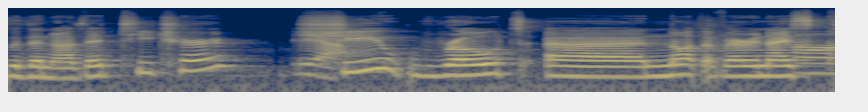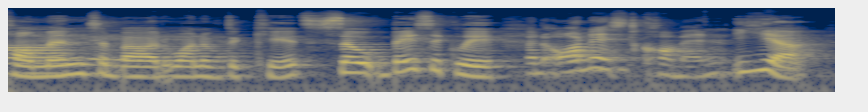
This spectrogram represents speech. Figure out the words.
with another teacher. Yeah. She wrote uh, not a very nice Oh, comment yeah, about one of the kids. So basically, An honest comment. yeah, It wasn't that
